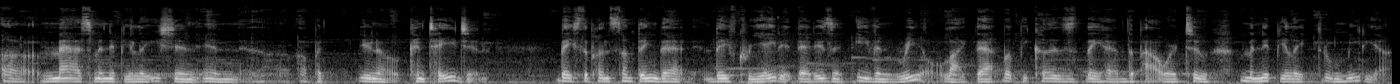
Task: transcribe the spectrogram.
uh, mass manipulation in uh, a you know contagion based upon something that they've created that isn't even real like that, but because they have the power to manipulate through media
